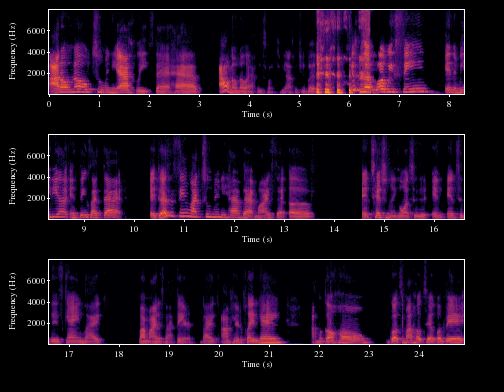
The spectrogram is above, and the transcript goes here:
I don't know too many athletes that have I don't know no athletes to be honest with you, but uh, what we've seen in the media and things like that, it doesn't seem like too many have that mindset of intentionally going to the in, into this game like my mind is not there. Like I'm here to play the game. I'm gonna go home, go to my hotel, go to bed,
